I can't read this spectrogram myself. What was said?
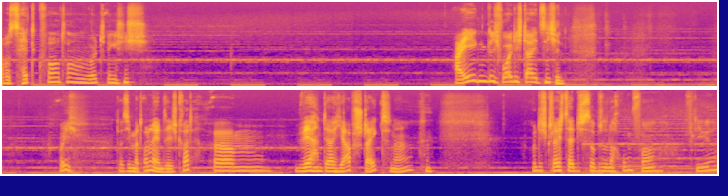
Aber das Headquarter wollte ich eigentlich nicht. Eigentlich wollte ich da jetzt nicht hin. Ui, da ist jemand online, sehe ich gerade. Ähm, während der hier absteigt, ne? Und ich gleichzeitig so ein bisschen nach oben fahre, fliege.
